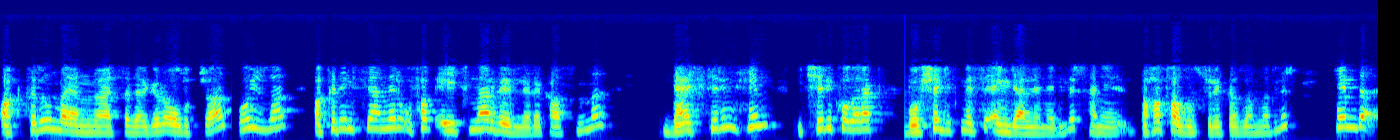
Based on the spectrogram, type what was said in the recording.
aktarılmayan üniversitelere göre oldukça az. O yüzden akademisyenlere ufak eğitimler verilerek aslında derslerin hem içerik olarak boşa gitmesi engellenebilir. Hani daha fazla süre kazanılabilir. Hem de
